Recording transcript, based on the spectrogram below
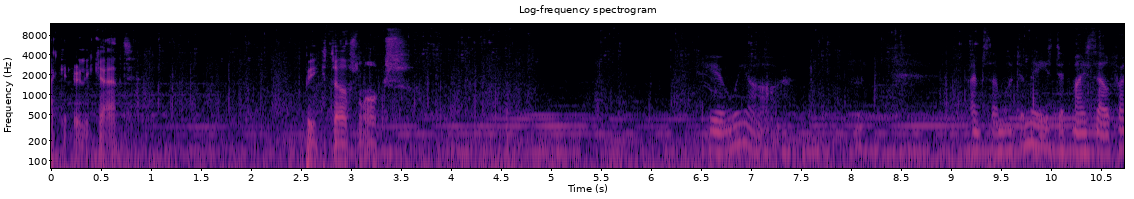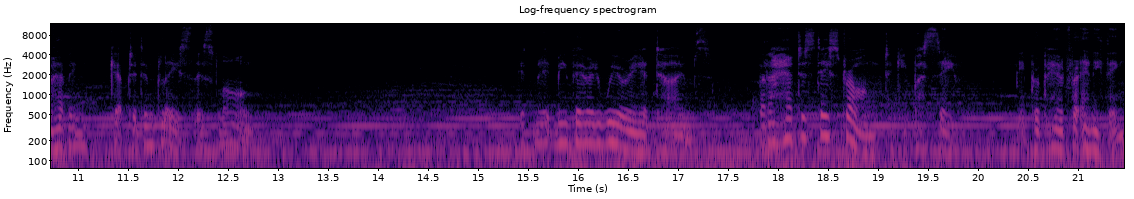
I, really can't pick those locks. Here we are. I'm somewhat amazed at myself for having kept it in place this long. It made me very weary at times, but I had to stay strong to keep us safe. Be prepared for anything.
